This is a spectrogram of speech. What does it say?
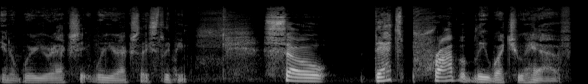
you know, where you're actually where you're actually sleeping. So that's probably what you have.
